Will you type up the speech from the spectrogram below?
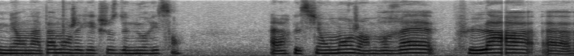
mais on n'a pas mangé quelque chose de nourrissant. Alors que si on mange un vrai plat euh,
